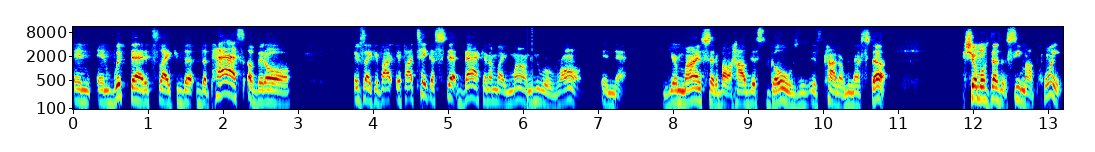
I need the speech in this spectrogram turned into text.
and and with that, it's like the the past of it all. It's like if I if I take a step back and I'm like, Mom, you were wrong in that. Your mindset about how this goes is, is kind of messed up. She almost doesn't see my point.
